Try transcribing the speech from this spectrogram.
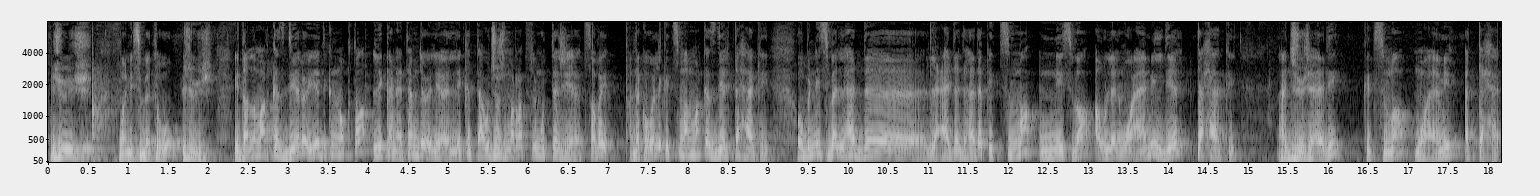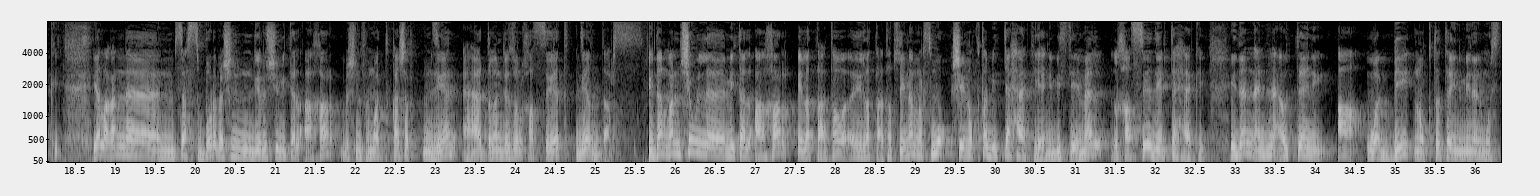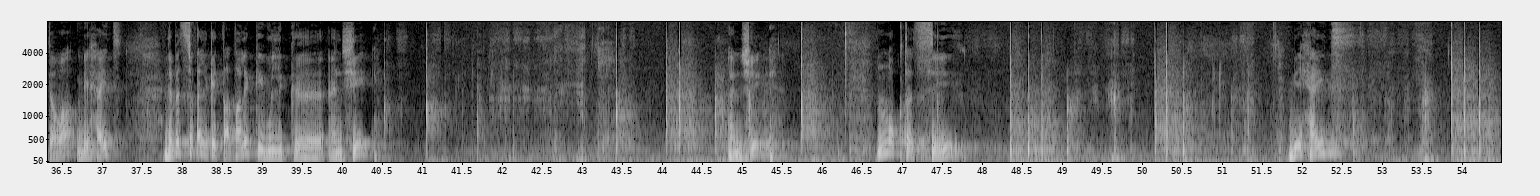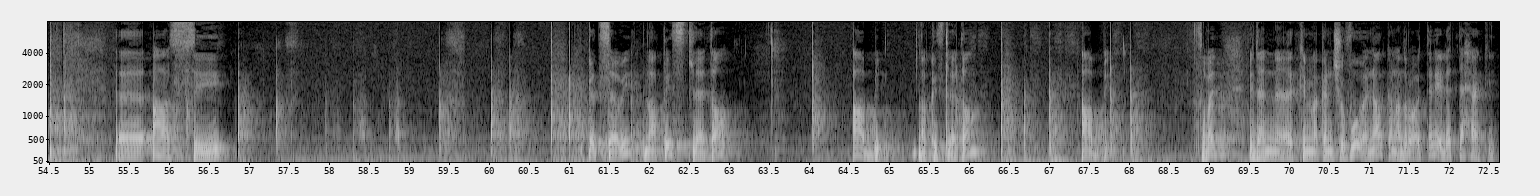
جوج ونسبته جوج. إذا المركز ديالو هي ديك النقطة اللي كنعتمدوا عليها اللي كتعاود جوج مرات في المتجهات صافي؟ هذاك هو اللي كيتسمى المركز ديال التحاكي. وبالنسبة لهذا العدد هذا كيتسمى النسبة أو المعامل ديال التحاكي. هاد جوج هادي كتسمى معامل التحاكي. يلا غنمسح السبورة باش نديرو شي مثال آخر باش نفهموا التقاشر مزيان. عاد غندوزو الخاصيات ديال الدرس. إذا غنمشيو لمثال آخر إلى تعطى إلى تعطات لينا نرسموا شي نقطة بالتحاكي يعني باستعمال الخاصية ديال التحاكي. إذا عندنا عاوتاني A و B نقطتين من المستوى بحيث دابا السؤال اللي كيتعطى لك كيقول لك انشئ انشئ النقطة C بحيث AC كتساوي ناقص ثلاثة. AB ناقص ثلاثة. AB صافي؟ اذا كما كنشوفوا هنا كنهضروا عاوتاني على التحاكي.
